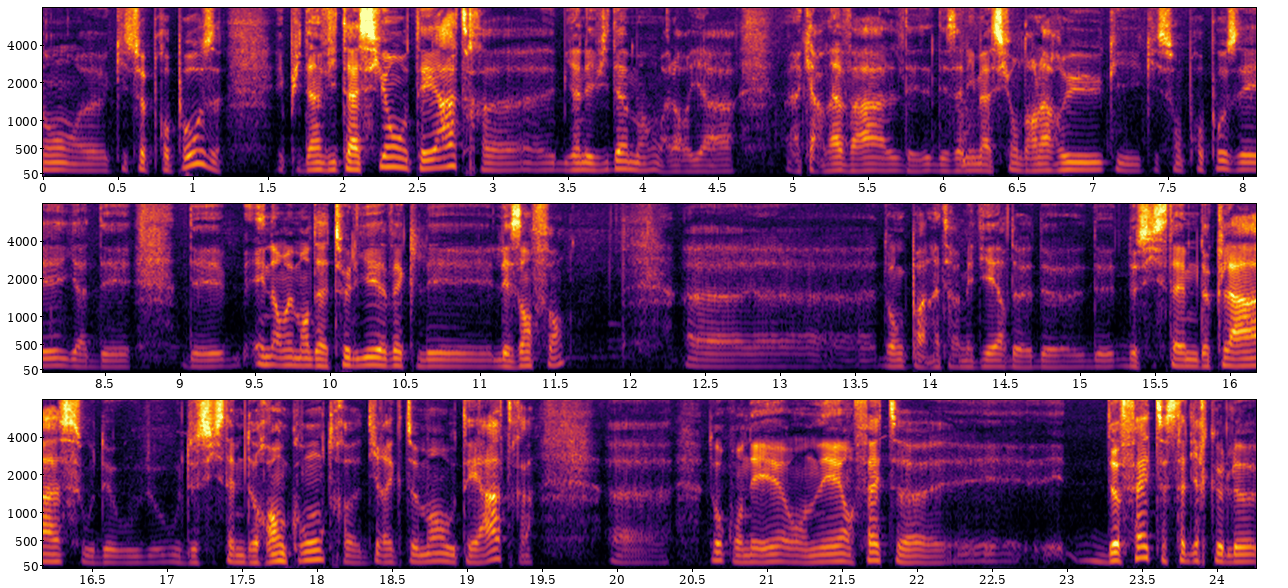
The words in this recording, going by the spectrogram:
euh, qui se proposent. Et puis d'invitations au théâtre, bien évidemment. Alors il y a un carnaval, des, animations dans la rue qui, sont proposées. Il y a des, énormément d'ateliers avec les, les enfants. donc par l'intermédiaire de, de, systèmes de classe ou de systèmes de rencontres directement au théâtre. Euh, donc on est, on est en fait, euh, de fait, c'est-à-dire que le,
